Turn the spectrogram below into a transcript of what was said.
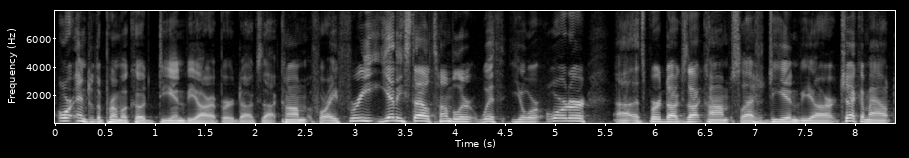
or enter the promo code DNVR at birddogs.com for a free Yeti style tumbler with your order. Uh, that's birddogs.com slash DNVR. Check them out.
